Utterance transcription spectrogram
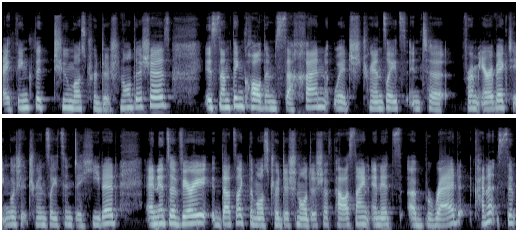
I think the two most traditional dishes is something called imsakhan, which translates into from Arabic to English, it translates into heated. And it's a very, that's like the most traditional dish of Palestine. And it's a bread, kind of sim-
